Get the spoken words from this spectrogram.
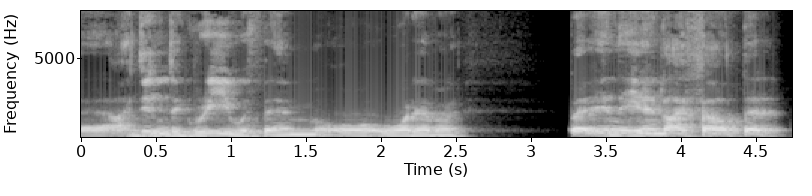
uh, I didn't agree with them or, or whatever. But in the end, I felt that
